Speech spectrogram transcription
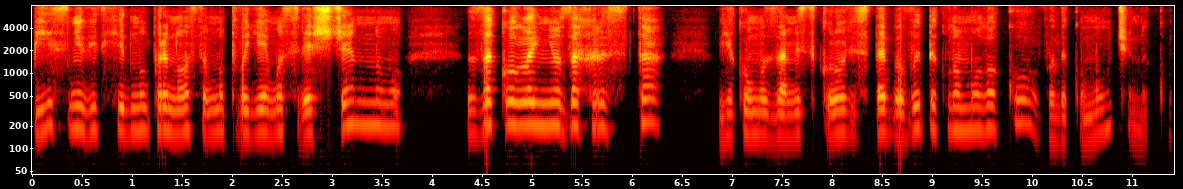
Пісню відхідну приносимо твоєму священному заколенню за Христа, в якому замість крові з тебе витекло молоко, великомученику,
